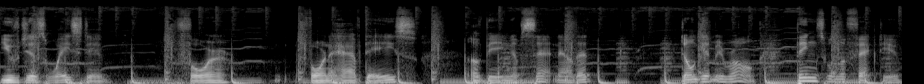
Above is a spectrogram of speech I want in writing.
You've just wasted four, four and a half days of being upset. Now, that, don't get me wrong, things will affect you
